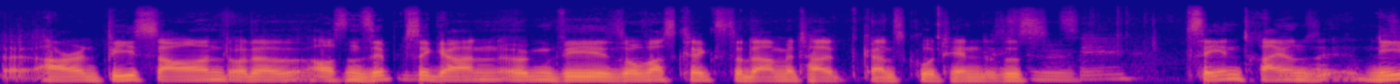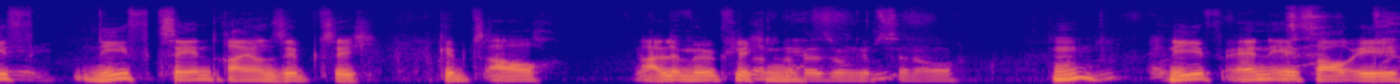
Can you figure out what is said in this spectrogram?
äh, R&B-Sound oder aus den 70ern, irgendwie sowas kriegst du damit halt ganz gut hin. Das ist 1073, Neve, Neve 1073. Gibt's auch alle möglichen. Version gibt es dann auch. Hm? Neve, N-E-V-E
